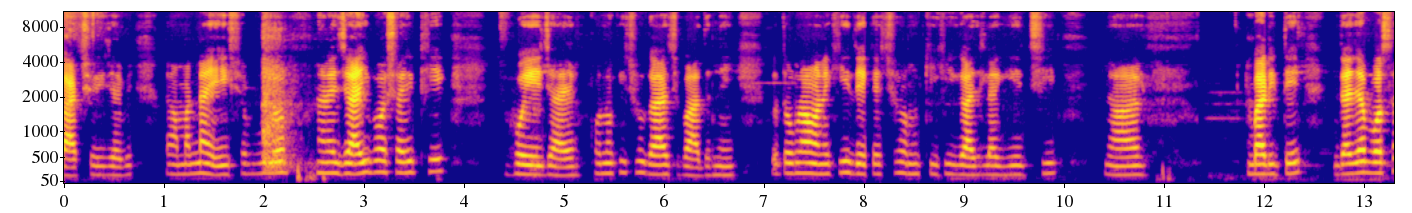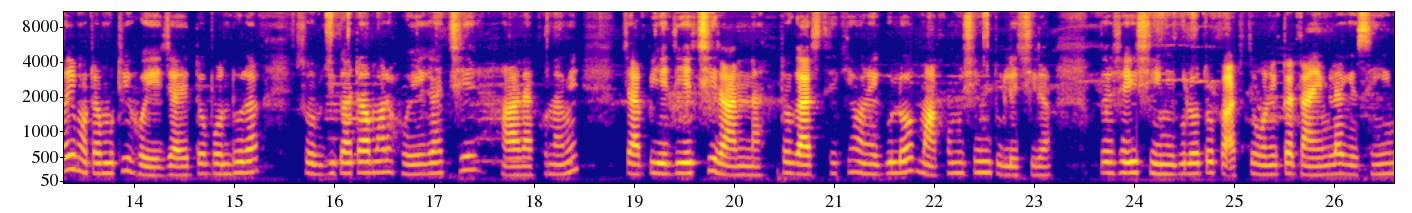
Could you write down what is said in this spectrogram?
গাছ হয়ে যাবে। তো আমার না এইসবগুলো মানে যাই বসাই ঠিক হয়ে যায়। কোনো কিছু গাছ বাদ নেই। তো তোমরা অনেকেই দেখেছ আমি কী কী গাছ লাগিয়েছি। আর বাড়িতে যা যা বসাই মোটামুটি হয়ে যায়। তো বন্ধুরা, সবজি কাটা আমার হয়ে গেছে আর এখন আমি চাপিয়ে দিয়েছি রান্না। তো গাছ থেকে অনেকগুলো মাখন শিম তুলেছিলাম। তো সেই শিমগুলো তো কাটতে অনেকটা টাইম লাগে। শিম,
